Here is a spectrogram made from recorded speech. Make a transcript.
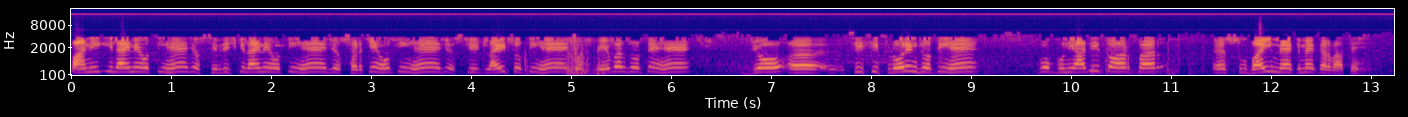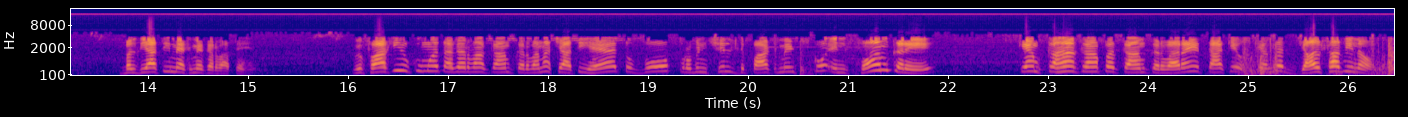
पानी की लाइनें होती हैं, जो सीवरेज की लाइनें होती हैं, जो सड़कें होती हैं, जो स्ट्रीट लाइट्स होती हैं, जो पेवर्स होते हैं, जो सीसी फ्लोरिंग्स होती हैं, वो बुनियादी तौर पर सूबाई महकमे करवाते हैं, बल्दियाती महकमे करवाते हैं। विफाकी हुकूमत अगर वहाँ काम करवाना चाहती है तो वो प्रोविंशियल डिपार्टमेंट्स को इन्फॉर्म करे कि हम कहाँ कहाँ पर काम करवा रहे हैं ताकि उसके अंदर जालसाजी ना हो।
